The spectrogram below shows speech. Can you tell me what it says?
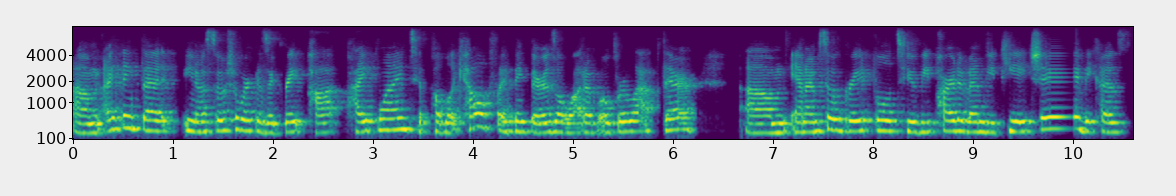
um, I think that you know social work is a great pipeline to public health. I think there is a lot of overlap there. Um, and I'm so grateful to be part of MDPHA because,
